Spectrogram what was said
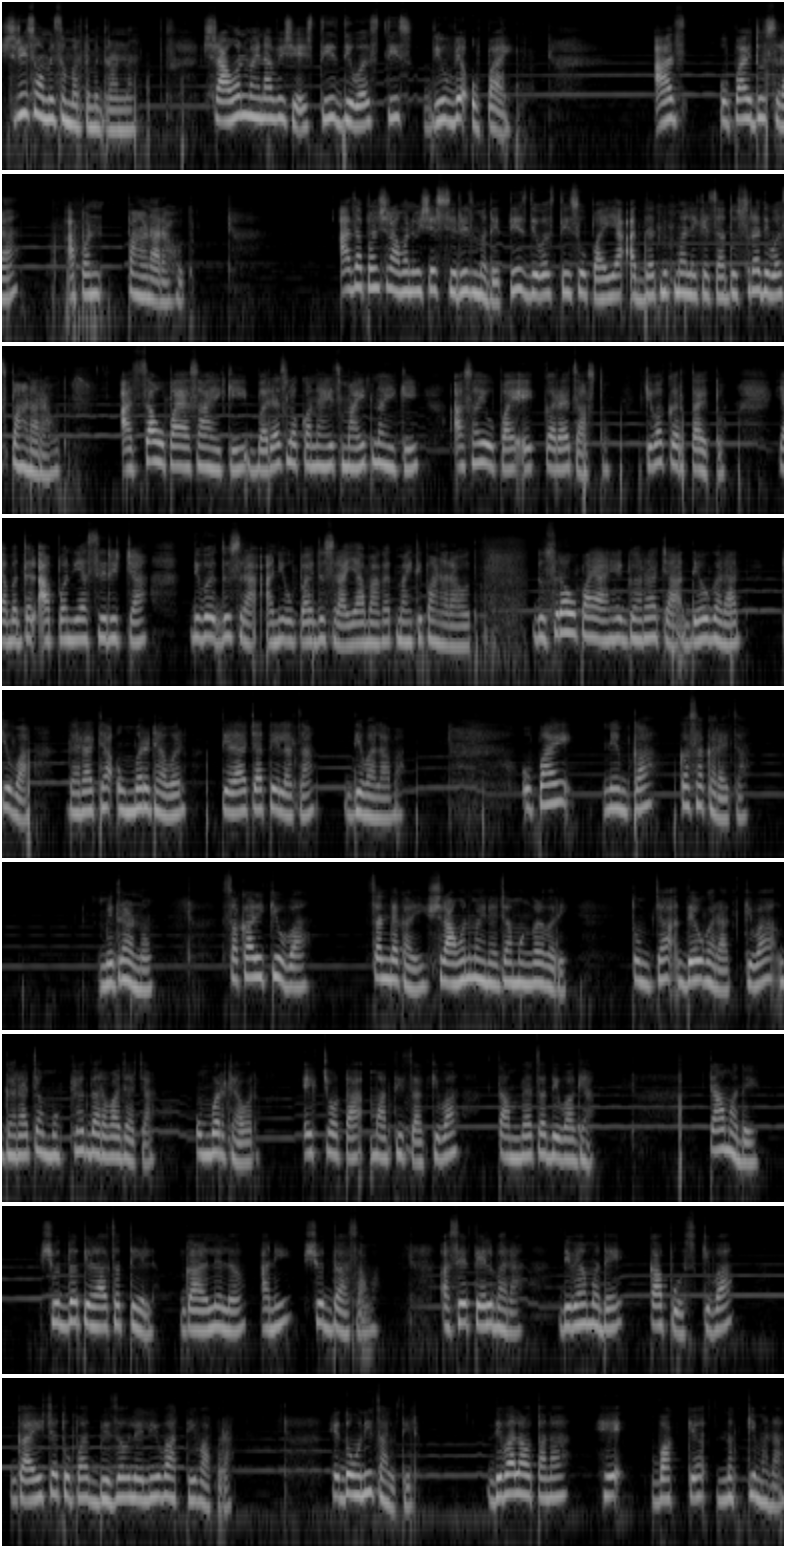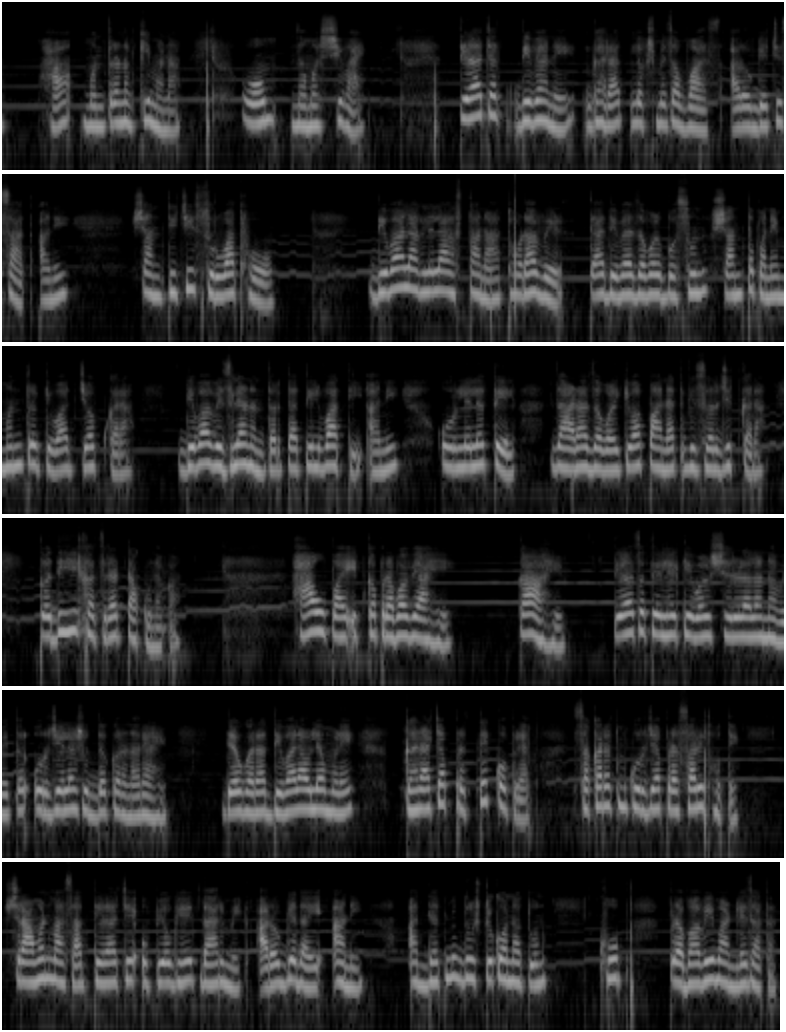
श्री स्वामी समर्थ मित्रांनो श्रावण महिना विशेष तीस दिवस तीस दिव्य उपाय. आज उपाय दुसरा आपण पाहणार आहोत. आज आपण श्रावण विशेष सिरीजमध्ये तीस दिवस तीस उपाय या आध्यात्मिक मालिकेचा दुसरा दिवस पाहणार आहोत. आजचा उपाय असा आहे की बऱ्याच लोकांना हेच माहीत नाही की असाही उपाय एक करायचा असतो किंवा करता येतो. याबद्दल आपण या सिरीजच्या दिवस दुसरा आणि उपाय दुसरा या भागात माहिती पाहणार आहोत. दुसरा उपाय आहे घराच्या देवघरात किंवा घराच्या उंबरठ्यावर तिळाच्या तेलाचा दिवा लावा. उपाय नेमका कसा करायचा? मित्रांनो सकाळी किंवा संध्याकाळी श्रावण महिन्याच्या मंगळवारी तुमच्या देवघरात किंवा घराच्या मुख्य दरवाजाच्या उंबरठ्यावर एक छोटा मातीचा किंवा तांब्याचा दिवा घ्या. त्यामध्ये शुद्ध तिळाचं तेल गाळलेलं आणि शुद्ध असावं. असे तेल भरा. दिव्यामध्ये कापूस किंवा गाईच्या तुपात भिजवलेली वाती वापरा. हे दोन्ही चालतील. दिवा लावताना हे वाक्य नक्की म्हणा. हा मंत्र नक्की म्हणा. ओम नम शिवाय. तिळाच्या दिव्याने घरात लक्ष्मीचा वास आरोग्याची साथ आणि शांतीची सुरुवात हो. दिवा लागलेला असताना थोडा वेळ त्या दिव्याजवळ बसून शांतपणे मंत्र किंवा जप करा. दिवा विझल्यानंतर त्यातील वाती आणि उरलेलं तेल झाडाजवळ किंवा पाण्यात विसर्जित करा. कधीही कचऱ्यात टाकू नका. हा उपाय इतका प्रभावी आहे का आहे? तिळाचं तेल हे केवळ शरीराला नव्हे तर ऊर्जेला शुद्ध करणारे आहे. देवघरात दिवा लावल्यामुळे घराच्या प्रत्येक कोपऱ्यात सकारात्मक ऊर्जा प्रसारित होते. श्रावण मासात तिळाचे उपयोग हे धार्मिक आरोग्यदायी आणि आध्यात्मिक दृष्टिकोनातून खूप प्रभावी मानले जातात.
